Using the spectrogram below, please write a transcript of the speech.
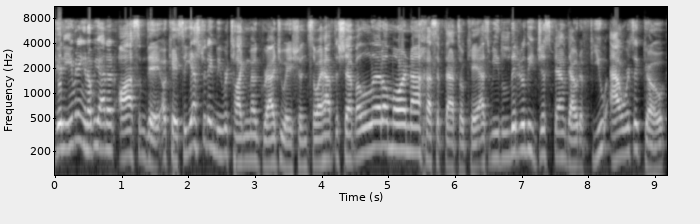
Good evening and hope you had an awesome day. Okay, so yesterday we were talking about graduation, so I have to share a little more nachas if that's okay, as we literally just found out a few hours ago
